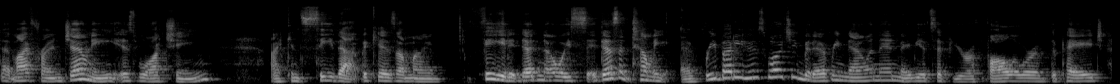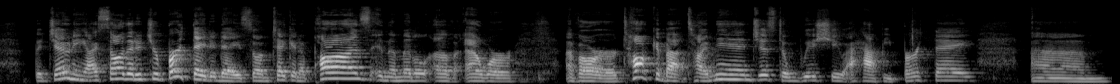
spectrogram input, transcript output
that my friend Joni is watching. I can see that because on my feed it doesn't always it doesn't tell me everybody who's watching, but every now and then maybe it's if you're a follower of the page. But Joni, I saw that it's your birthday today, so I'm taking a pause in the middle of our of our talk about time in just to wish you a happy birthday. Um,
